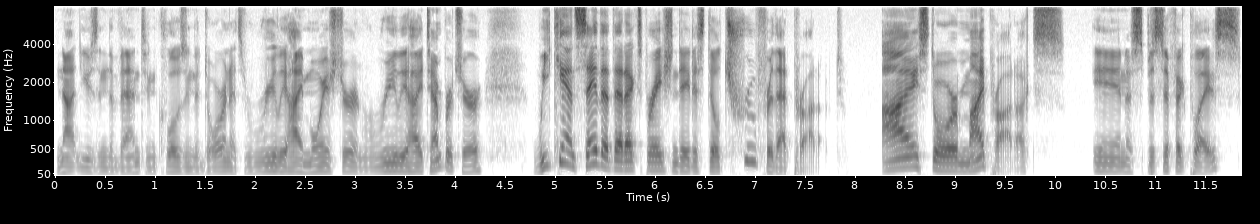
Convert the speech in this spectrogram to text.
not using the vent and closing the door and it's really high moisture and really high temperature, we can't say that that expiration date is still true for that product. I store my products in a specific place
